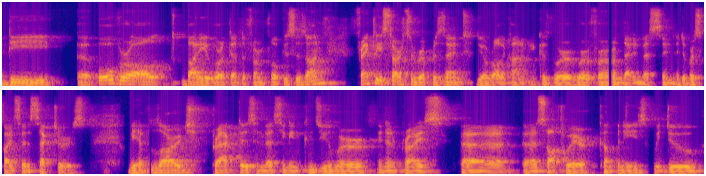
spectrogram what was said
The uh, overall body of work that the firm focuses on frankly starts to represent the overall economy because we're, we're a firm that invests in a diversified set of sectors. We have large practice investing in consumer and enterprise uh, uh, software companies. We do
